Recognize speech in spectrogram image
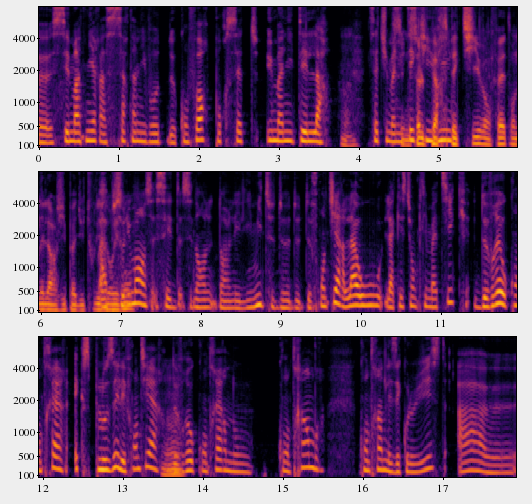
Euh, c'est maintenir un certain niveau de confort pour cette humanité-là. Cette humanité c'est une seule perspective, en fait, on n'élargit pas du tout les Absolument, c'est dans, les limites de, frontières, là où la question climatique devrait au contraire exploser les frontières, devrait au contraire nous contraindre, contraindre les écologistes à euh,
